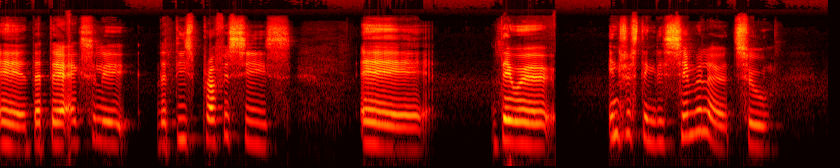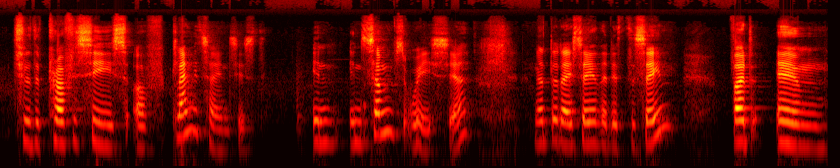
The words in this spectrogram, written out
uh, that they're actually that these prophecies uh, they were interestingly similar to to the prophecies of climate scientists in in some ways. Yeah, not that I say that it's the same, but um,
